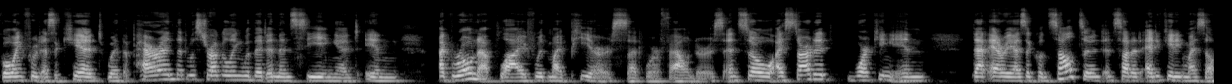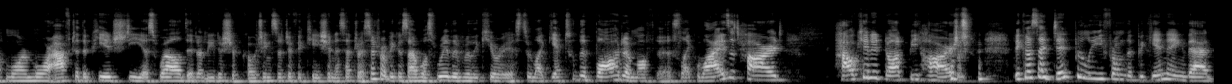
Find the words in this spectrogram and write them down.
going through it as a kid with a parent that was struggling with it and then seeing it in a grown-up life with my peers that were founders. And so i started working in that area as a consultant and started educating myself more and more after the PhD as well, did a leadership coaching certification, et cetera, et cetera, because I was really, really curious to like get to the bottom of this. Like, why is it hard? How can it not be hard? because I did believe from the beginning that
